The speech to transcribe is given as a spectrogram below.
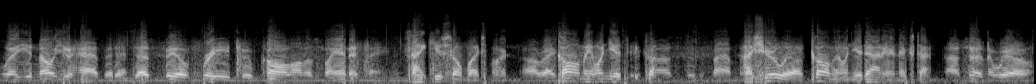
Well, you know you have it, and just feel free to call on us for anything. Thank you so much, Martin. All right. Call me when you. Call, to the family. I sure will. Call me when you're down here next time. I certainly will.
